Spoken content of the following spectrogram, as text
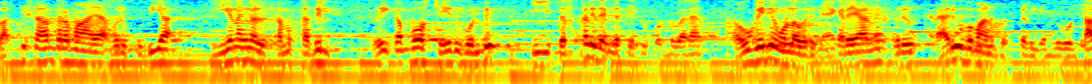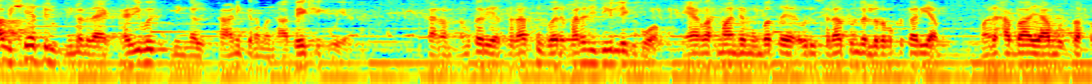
ഭക്തിസാന്ദ്രമായ ഒരു പുതിയ ഈണങ്ങൾ നമുക്കതിൽ റീകമ്പോസ് ചെയ്തുകൊണ്ട് ഈ ദഫ്കളി രംഗത്തേക്ക് കൊണ്ടുവരാൻ സൗകര്യമുള്ള ഒരു മേഖലയാണ് ഒരു കലാരൂപമാണ് ദഫ്കളി എന്നുകൊണ്ട് ആ വിഷയത്തിൽ നിങ്ങളുടേതായ കഴിവ് നിങ്ങൾ കാണിക്കണമെന്ന് അപേക്ഷിക്കുകയാണ്. കാരണം നമുക്കറിയാം സലാത്ത് പല രീതിയിലേക്ക് പോകാം എ റഹ്മാന്റെ മുമ്പത്തെ ഒരു സലാത്തുണ്ടല്ലോ നമുക്കറിയാം. മർഹബ യാ മുസ്തഫ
